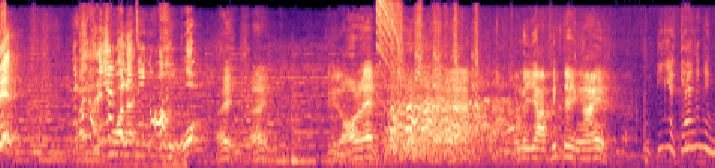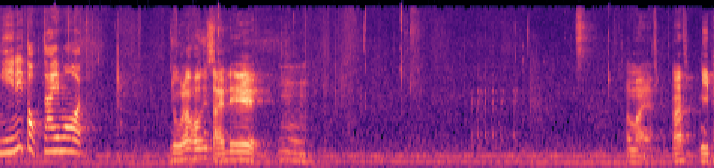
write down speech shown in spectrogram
นี่นี่ขนมให้นี่ชัวร์เลยจริงเหรอโอ้โหเฮ้ยเฮ้ยพี่ล้อเล่นแหมมันมียาพิษได้ยังไง พี่อย่าแกล้งกันอย่างนี้นี่ตกใจหมด ดูแล้วเขานิสัยดี อืมทำไมอะ ฮะ มีแผ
